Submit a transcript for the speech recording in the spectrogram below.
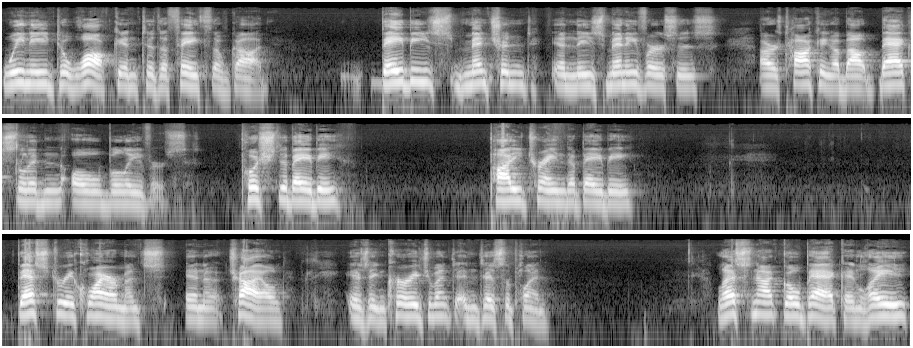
we need to walk into the faith of God. Babies mentioned in these many verses are talking about backslidden old believers. Push the baby, potty train the baby. Best requirements in a child is encouragement and discipline. Let's not go back and lay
